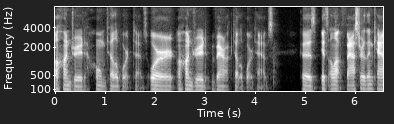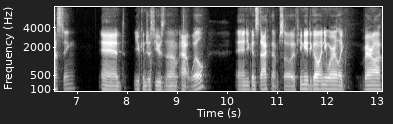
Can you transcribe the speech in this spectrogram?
a hundred home teleport tabs or a hundred Varrock teleport tabs, because it's a lot faster than casting, and you can just use them at will, and you can stack them. So if you need to go anywhere like Varrock,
